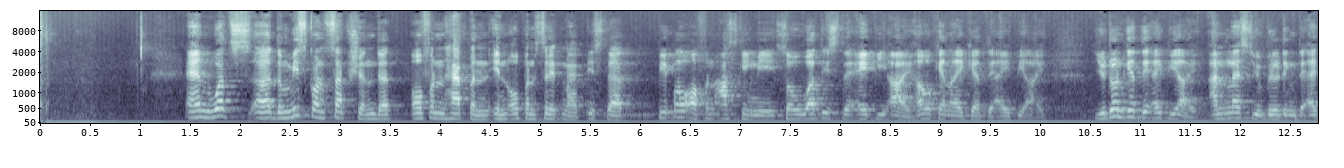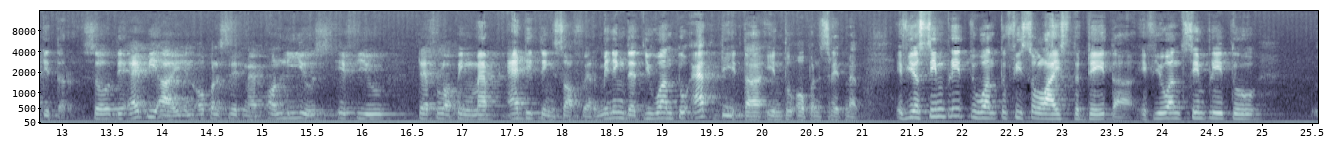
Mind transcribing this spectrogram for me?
And what's uh, the misconception that often happen in OpenStreetMap is that people often asking me, so what is the API? How can I get the API? You don't get the API unless you're building the editor. So the API in OpenStreetMap only use if you developing map editing software, meaning that you want to add data into OpenStreetMap. If you simply to want to visualize the data, if you want simply to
